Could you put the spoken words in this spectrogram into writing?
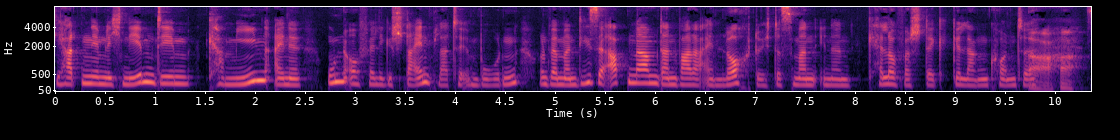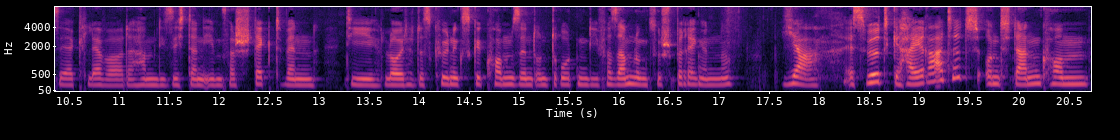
Die hatten nämlich neben dem Kamin eine unauffällige Steinplatte im Boden und wenn man diese abnahm, dann war da ein Loch, durch das man in ein Kellerversteck gelangen konnte. Aha. Sehr clever. Da haben die sich dann eben versteckt, wenn die Leute des Königs gekommen sind und drohten, die Versammlung zu sprengen. Ne? Ja, es wird geheiratet und dann kommen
